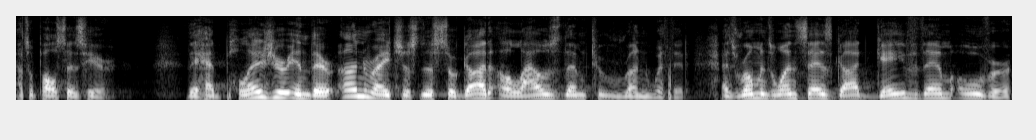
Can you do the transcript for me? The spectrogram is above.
That's what Paul says here. They had pleasure in their unrighteousness, so God allows them to run with it. As Romans 1 says, God gave them over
